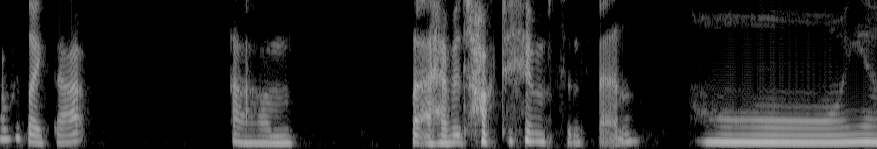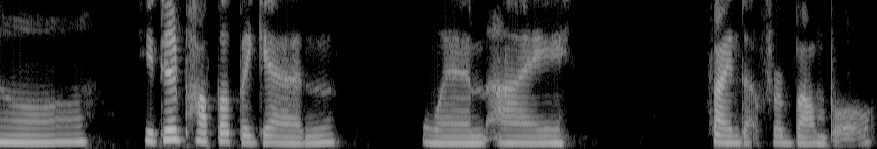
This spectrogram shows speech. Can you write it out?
I would like that." Um, but I haven't talked to him since then. Oh, yeah. He did pop up again when I signed up for Bumble.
